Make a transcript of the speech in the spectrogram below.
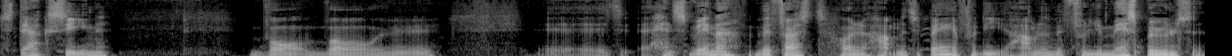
stærk scene, hvor, hvor øh, øh, hans venner vil først holde Hamlet tilbage, fordi Hamlet vil følge med spøgelset.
